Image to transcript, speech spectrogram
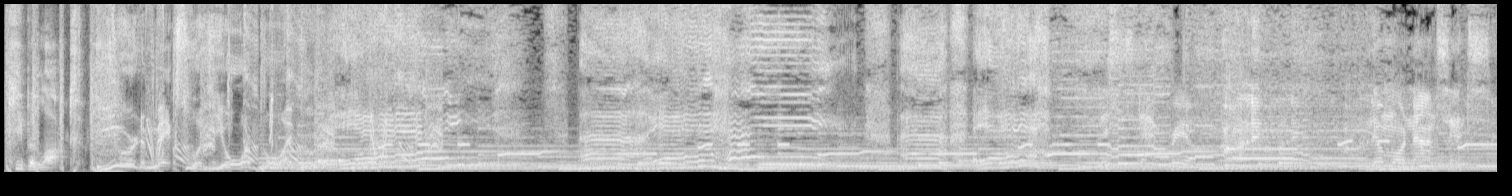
Keep it locked. You're in the mix with your boy Blue. This is that real. No more nonsense.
